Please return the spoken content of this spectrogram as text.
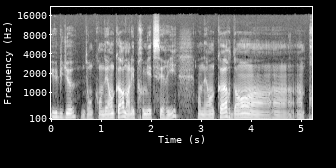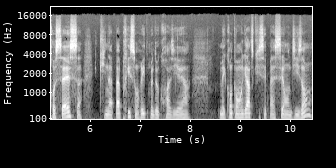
eu lieu. Donc, on est encore dans les premiers de série. On est encore dans un, process qui n'a pas pris son rythme de croisière. Mais quand on regarde ce qui s'est passé en 10 ans,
